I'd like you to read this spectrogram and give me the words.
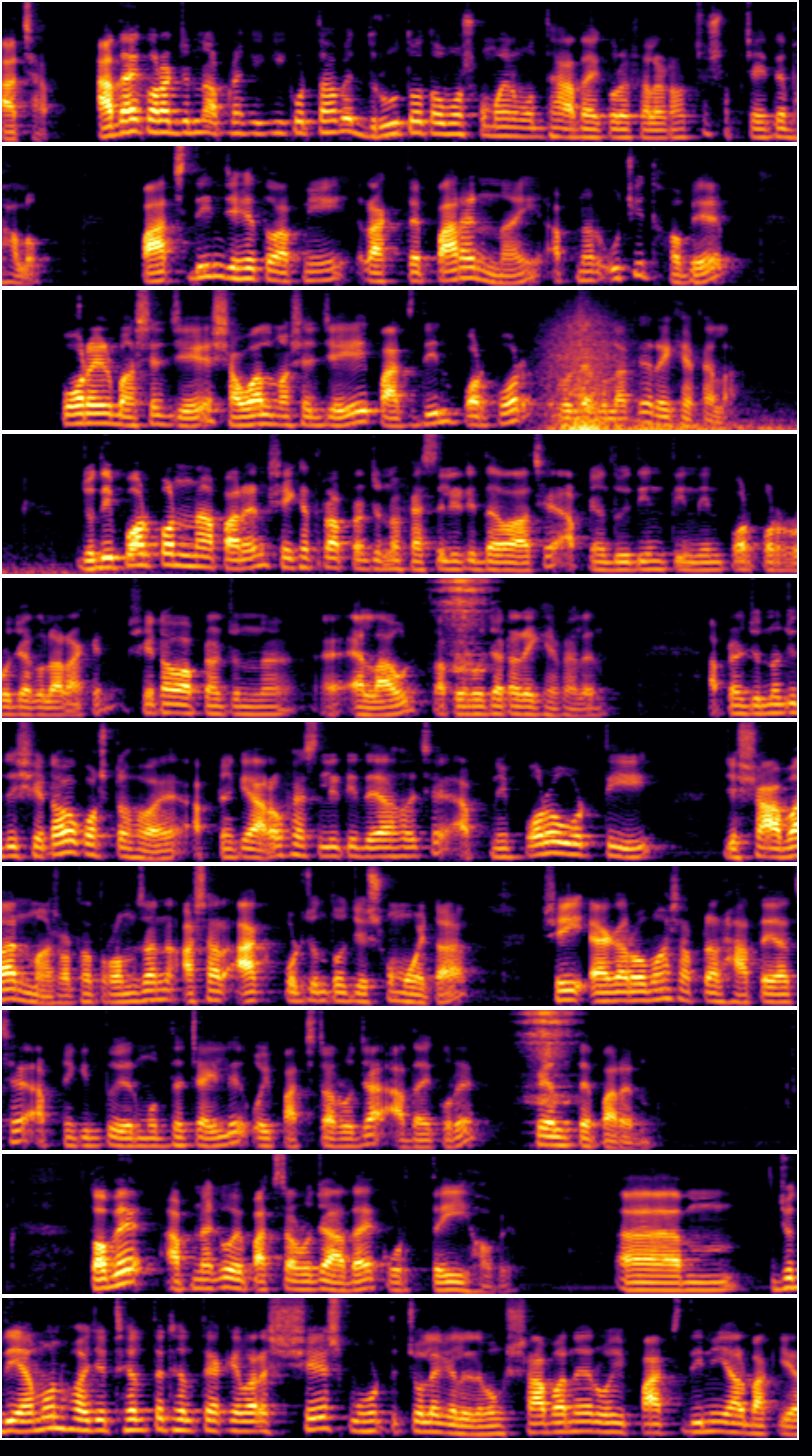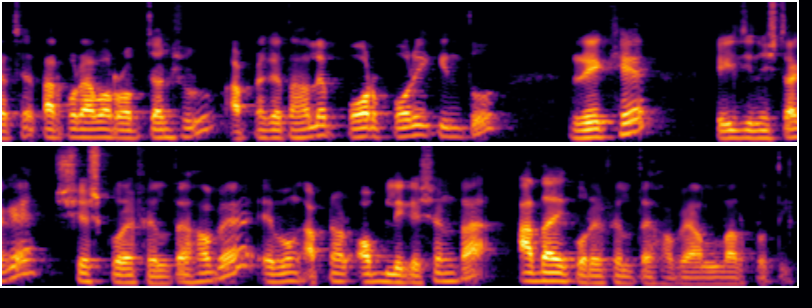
আচ্ছা আদায় করার জন্য আপনাকে কি করতে হবে? দ্রুততম সময়ের মধ্যে আদায় করে ফেলাটা হচ্ছে সবচাইতে ভালো। পাঁচ দিন যেহেতু আপনি রাখতে পারেন নাই, আপনার উচিত হবে পরের মাসে যে সওয়াল মাসে যে পাঁচ দিন পরপর রোজাগুলাকে রেখে ফেলা। যদি পরপর না পারেন সেই ক্ষেত্রে আপনার জন্য ফ্যাসিলিটি দেওয়া আছে। আপনি দুই দিন, তিন দিন পরপর রোজাগুলো রাখেন। সেটাও আপনার জন্য অ্যালাউড আপনি রোজাটা রেখে ফেলেন। আপনার জন্য যদি সেটাও কষ্ট হয়, আপনাকে আরও ফ্যাসিলিটি দেওয়া হয়েছে। আপনি পরবর্তী যে শাবান মাস, অর্থাৎ রমজান আসার আগ পর্যন্ত যে সময়টা, সেই এগারো মাস আপনার হাতে আছে। আপনি কিন্তু এর মধ্যে চাইলে ওই পাঁচটা রোজা আদায় করে ফেলতে পারেন। তবে আপনাকে ওই পাঁচটা রোজা আদায় করতেই হবে। যদি এমন হয় যে ঠেলতে ঠেলতে একেবারে শেষ মুহূর্তে চলে গেলেন এবং সাবানের ওই পাঁচ দিনই আর বাকি আছে, তারপরে আবার রমজান শুরু, আপনাকে তাহলে পরপরই কিন্তু রেখে এই জিনিসটাকে শেষ করে ফেলতে হবে এবং আপনার অব্লিগেশনটা আদায় করে ফেলতে হবে আল্লাহর প্রতি।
